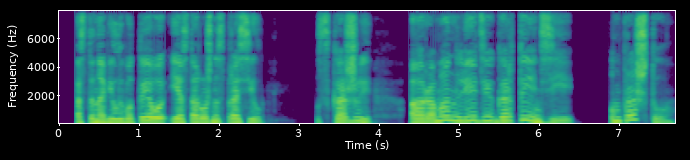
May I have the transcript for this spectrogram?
— остановил его Тео и осторожно спросил. «Скажи, а роман леди Гортензии, он про что?»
